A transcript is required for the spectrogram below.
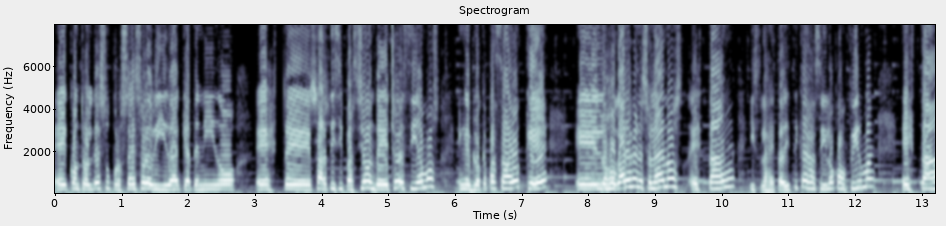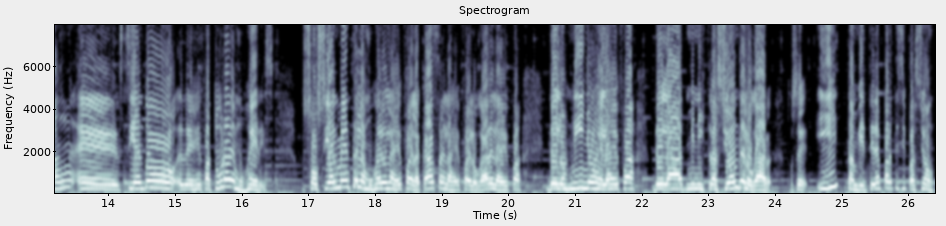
eh, control de su proceso de vida, que ha tenido este, participación. De hecho, decíamos en el bloque pasado que eh, los hogares venezolanos están, y las estadísticas así lo confirman, están eh, siendo de jefatura de mujeres. Socialmente la mujer es la jefa de la casa, es la jefa del hogar, es la jefa de los niños, es la jefa de la administración del hogar. Entonces, y también tiene participación,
